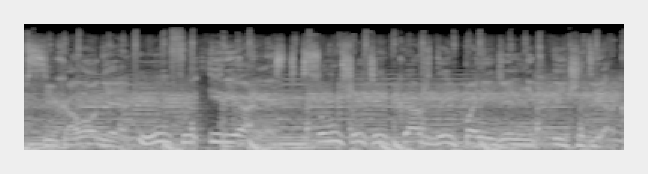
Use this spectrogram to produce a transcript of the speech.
Психология, мифы и реальность. Слушайте каждый понедельник и четверг.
